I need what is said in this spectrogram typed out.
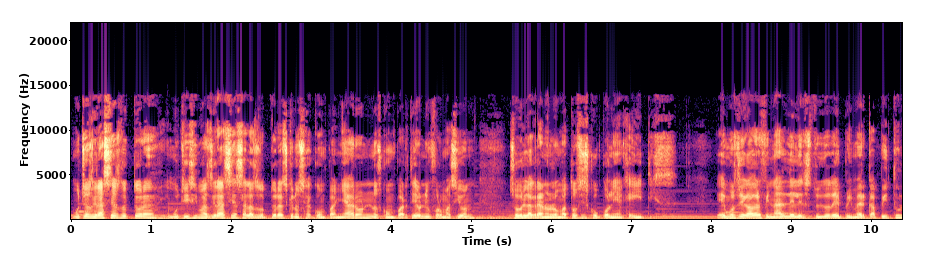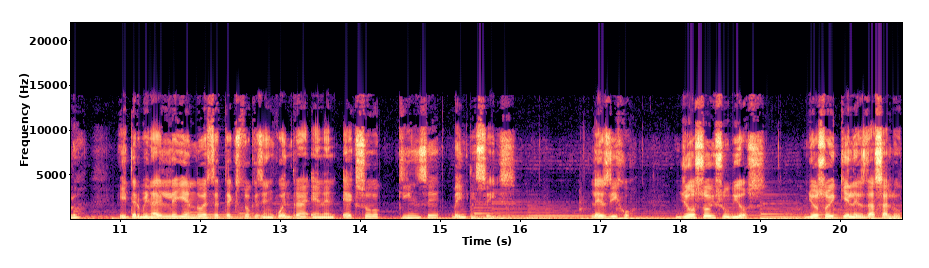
Muchas gracias doctora y muchísimas gracias a las doctoras que nos acompañaron y nos compartieron información sobre la granulomatosis con poliangeitis. Hemos llegado al final del estudio del primer capítulo y terminaré leyendo este texto que se encuentra en el Éxodo 15, 26. Les dijo, yo soy su Dios, yo soy quien les da salud.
